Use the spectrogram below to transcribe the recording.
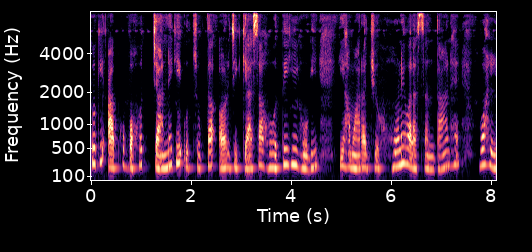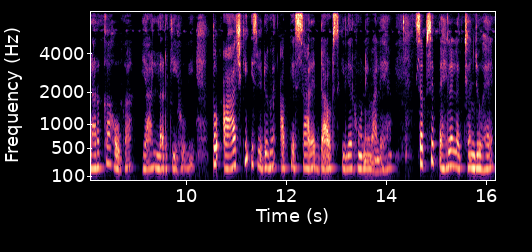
क्योंकि आपको बहुत जानने की उत्सुकता और जिज्ञासा होती ही होगी कि हमारा जो होने वाला संतान है वह लड़का होगा या लड़की होगी। तो आज की इस वीडियो में आपके सारे डाउट्स क्लियर होने वाले हैं। सबसे पहला लक्षण जो है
